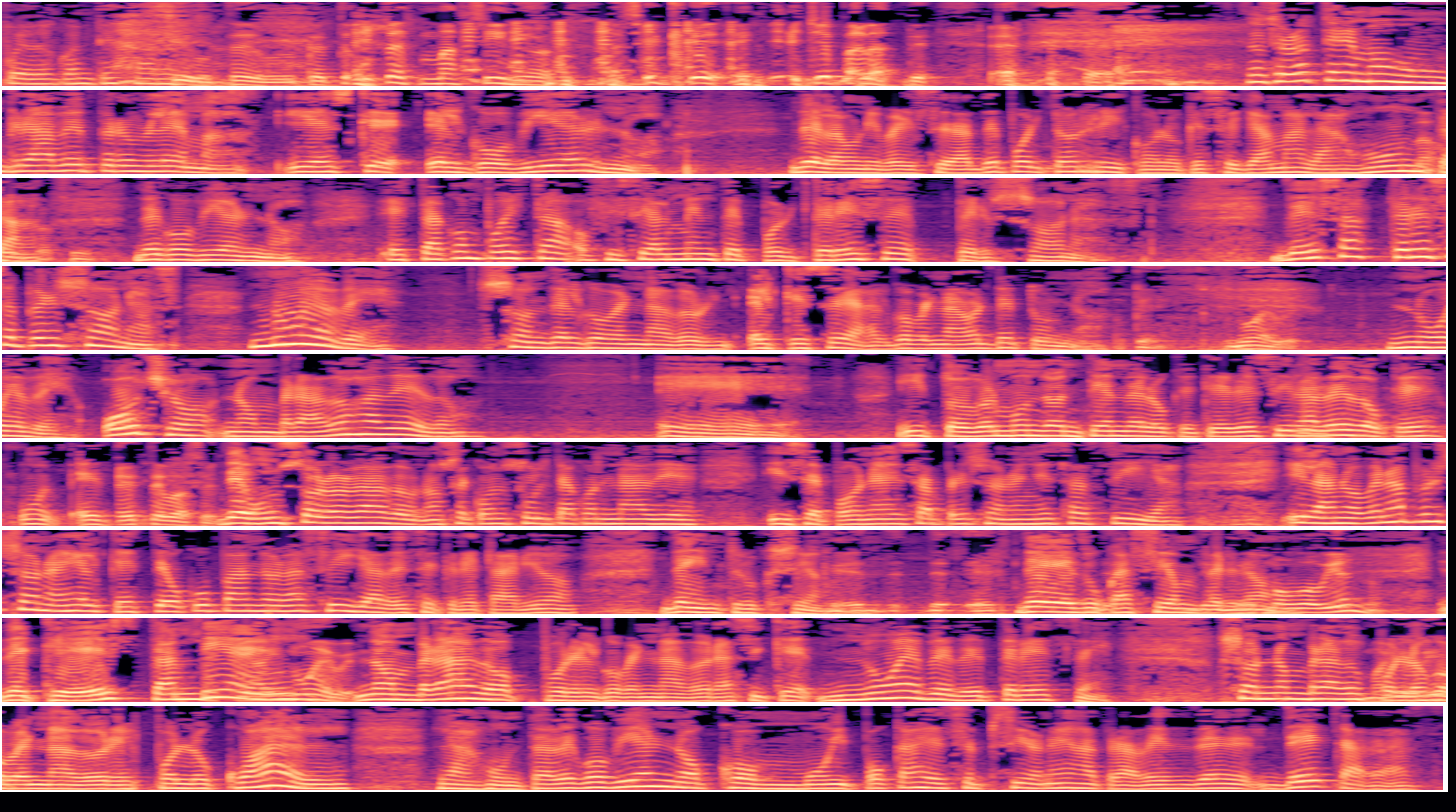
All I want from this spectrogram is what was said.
¿Puedo contestar Sí, eso? usted, usted, usted es más senior, así que eche para adelante. Nosotros tenemos un grave problema y es que el gobierno de la Universidad de Puerto Rico, lo que se llama la Junta, La Junta, sí. de Gobierno, está compuesta oficialmente por 13 personas. De esas 13 personas, 9 son del gobernador, el que sea, el gobernador de turno. Ok, nueve. Nueve, ocho nombrados a dedo. eh, y todo el mundo entiende lo que quiere decir a dedo, que es un- eh, Este va a ser. de un solo lado, no se consulta con nadie y se pone a esa persona en esa silla. Y la novena persona es el que esté ocupando la silla de secretario de instrucción, de, de- de educación, perdón mismo gobierno. de que es también nombrado por el gobernador, así que nueve de trece son nombrados por los gobernadores, por lo cual la Junta de Gobierno, con muy pocas excepciones a través de décadas,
